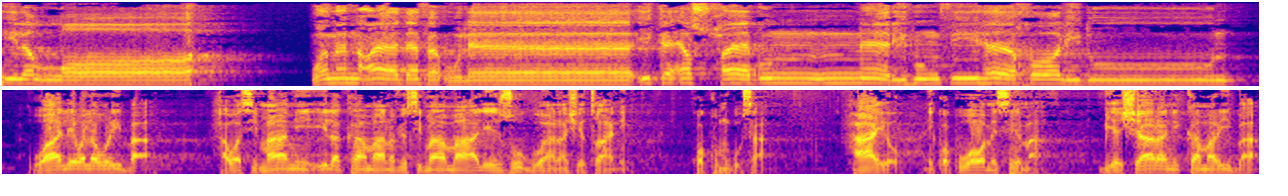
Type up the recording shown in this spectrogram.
إلى الله ومن عاد فأولئك أصحاب النار هم فيها خالدون wale wala riba hawasimami ila kama anavyosimama aliyezugwa na shetani kwa kumgusa. Hayo ni kwa kuwa wamesema biashara ni kama riba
